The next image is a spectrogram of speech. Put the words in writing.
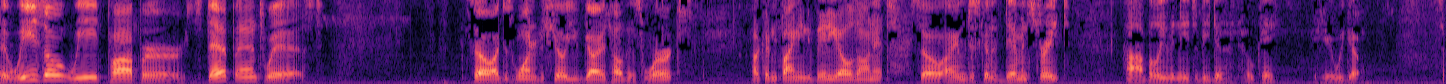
the Weasel Weed Popper. Step and twist. So I just wanted to show you guys how this works. I couldn't find any videos on it. So I'm just going to demonstrate how I believe it needs to be done. Okay, here we go. So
